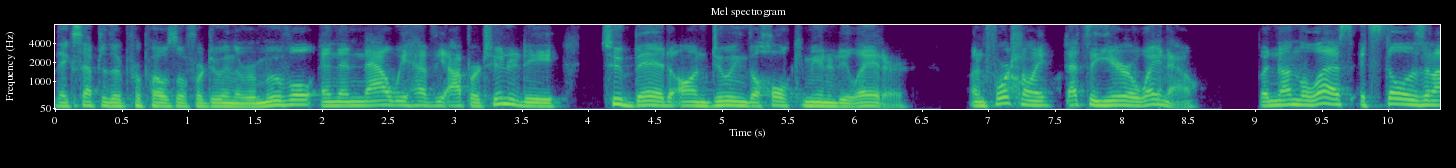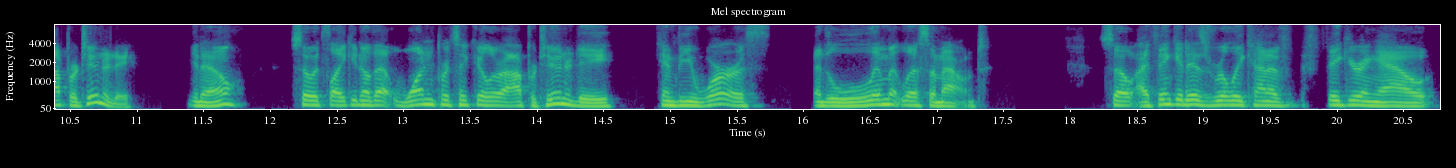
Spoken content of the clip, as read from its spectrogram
They accepted the proposal for doing the removal. And then now we have the opportunity to bid on doing the whole community later. Unfortunately, that's a year away now, but nonetheless, it still is an opportunity, you know? So it's like, you know, that one particular opportunity can be worth a limitless amount. So I think it is really kind of figuring out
